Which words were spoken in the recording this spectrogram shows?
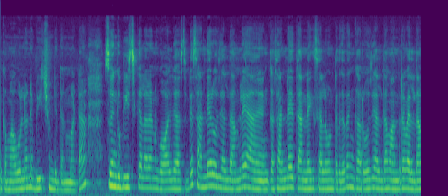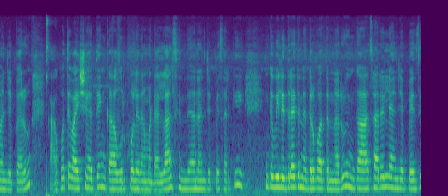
ఇంకా మా ఊళ్ళోనే బీచ్ ఉండిద్ది అనమాట సో ఇంకా బీచ్కి వెళ్ళాలని గోల్ చేస్తుంటే సండే రోజు వెళ్దాంలే. ఇంకా సండే అయితే అన్నయ్యకి సెలవు ఉంటుంది కదా ఇంకా రోజు రోజు వెళ్దాం అందరం వెళ్దాం అని చెప్పారు. కాకపోతే వైశ్య అయితే ఇంకా ఊరుకోలేదనమాట వెళ్ళాల్సిందే అని అని చెప్పేసరికి ఇంకా వీళ్ళిద్దరైతే నిద్రపోతున్నారు. ఇంకా సరేలే అని చెప్పేసి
